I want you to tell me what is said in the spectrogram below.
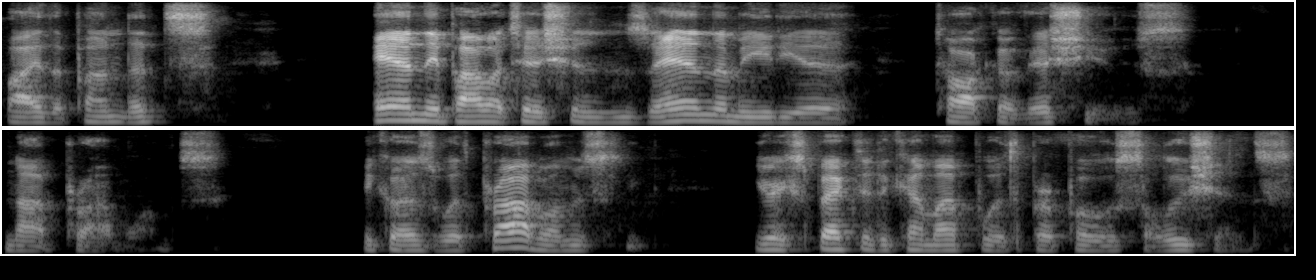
by the pundits and the politicians and the media talk of issues, not problems. Because with problems, you're expected to come up with proposed solutions.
